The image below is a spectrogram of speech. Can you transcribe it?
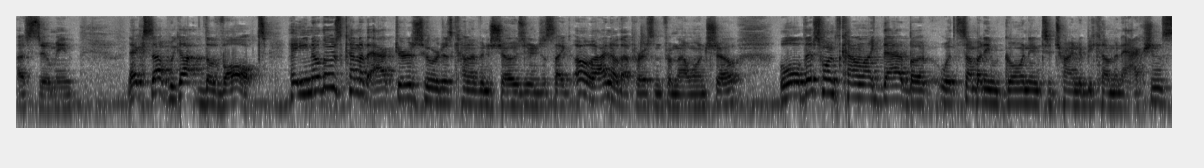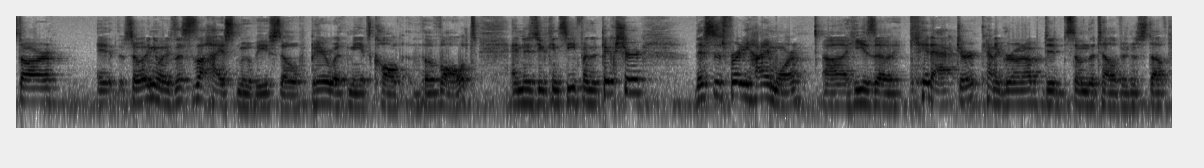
assuming. Next up, we got The Vault. Hey, you know those kind of actors who are just kind of in shows you're just like, oh, I know that person from that one show? Well, this one's kind of like that, but with somebody going into trying to become an action star. It, so, anyways, this is a heist movie, so bear with me. It's called The Vault. And as you can see from the picture, this is Freddie Highmore. Uh, he's a kid actor, kind of grown up, did some of the television stuff.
